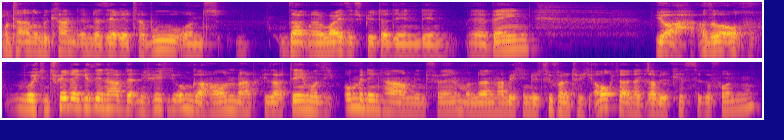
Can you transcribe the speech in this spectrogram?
unter anderem bekannt in der Serie Tabu und Dark Knight Rises spielt er den, den äh, Bane. Ja, also auch, wo ich den Trailer gesehen habe, der hat mich richtig umgehauen und habe gesagt, den muss ich unbedingt haben, den Film. Und dann habe ich den durch Zufall natürlich auch da in der Grabbelkiste gefunden.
